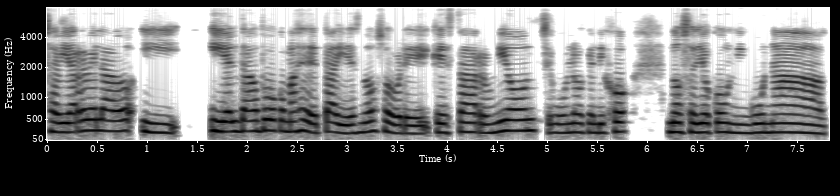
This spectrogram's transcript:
se había revelado y, y, él da un poco más de detalles, ¿no? Sobre que esta reunión, según lo que él dijo, no se dio con ninguna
